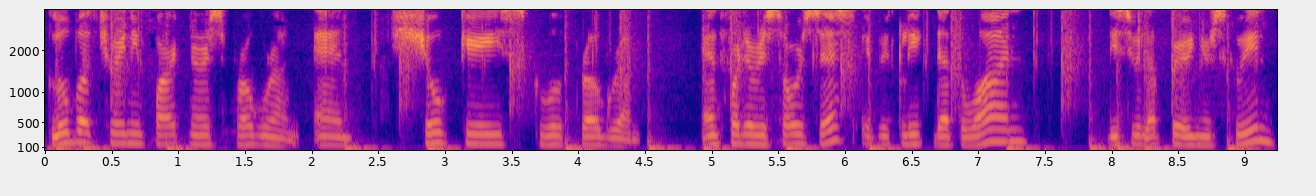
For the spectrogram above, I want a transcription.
Global Training Partners Program, and Showcase School Program. And for the resources, if you click that one, this will appear on your screen.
